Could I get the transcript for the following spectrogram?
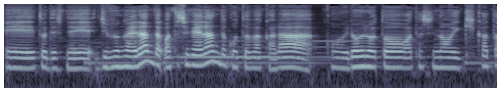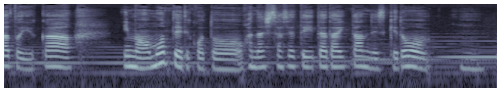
えーとですね、自分が選んだ私が選んだ言葉からいろいろと私の生き方というか今思っていることをお話しさせていただいたんですけど、うん、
